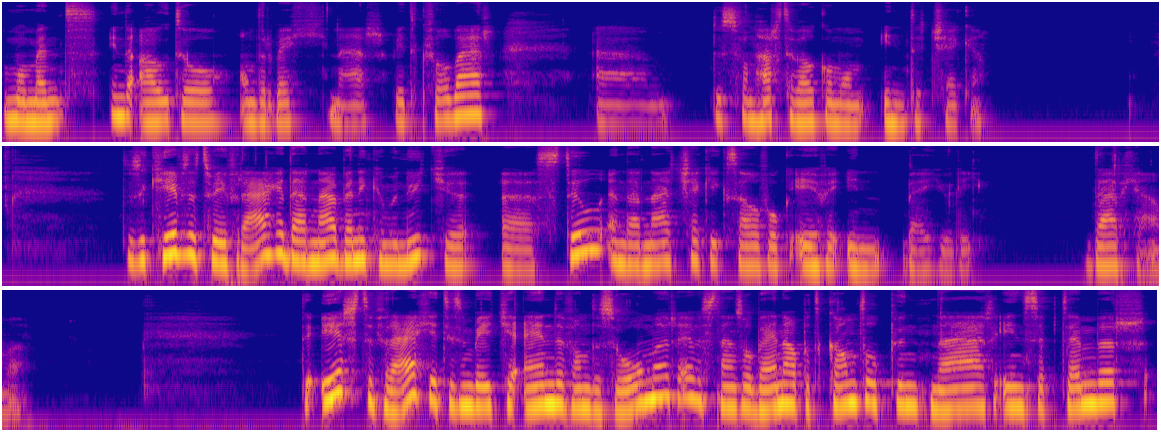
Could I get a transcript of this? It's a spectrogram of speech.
een moment in de auto onderweg naar weet ik veel waar. Uh, dus van harte welkom om in te checken. Dus ik geef de twee vragen, daarna ben ik een minuutje uh, stil en daarna check ik zelf ook even in bij jullie. Daar gaan we. De eerste vraag, het is een beetje einde van de zomer. Hè. We staan zo bijna op het kantelpunt naar 1 september.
